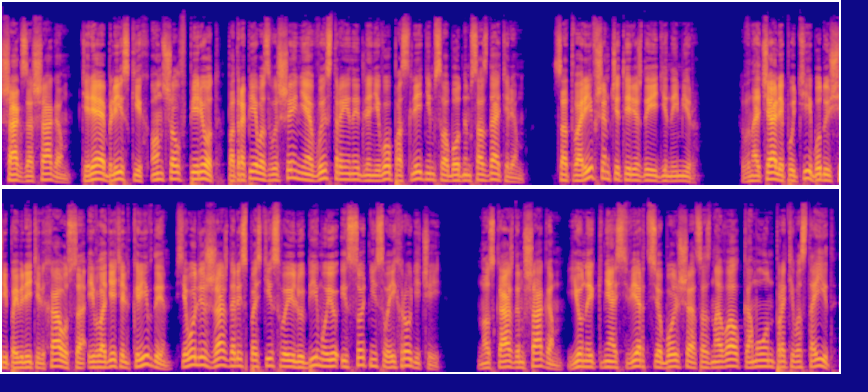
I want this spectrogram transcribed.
Шаг за шагом, Теряя близких, он шел вперед, по тропе возвышения, выстроенной для него последним свободным создателем, сотворившим четырежды единый мир. В начале пути будущий повелитель хаоса и владетель кривды всего лишь жаждали спасти свою любимую из сотни своих родичей. Но с каждым шагом юный князь Верт все больше осознавал, кому он противостоит,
